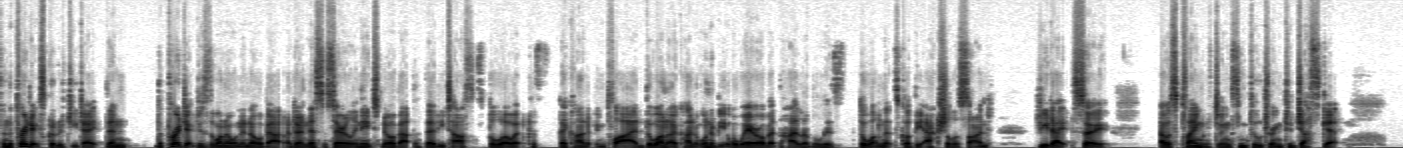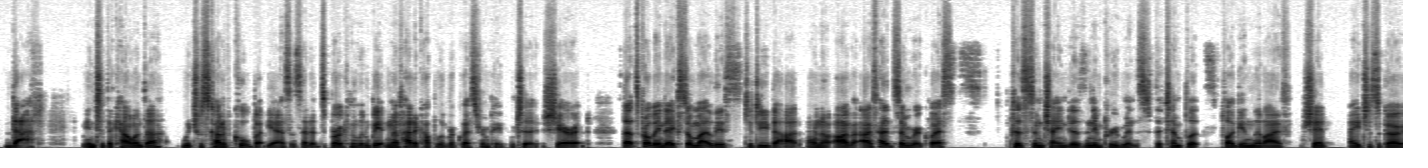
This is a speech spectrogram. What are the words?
and the project's got a due date, then the project is the one I want to know about. I don't necessarily need to know about the 30 tasks below it because they're kind of implied. The one I kind of want to be aware of at the high level is the one that's got the actual assigned due date. So I was playing with doing some filtering to just get that into the calendar, which was kind of cool. But yeah, as I said, it's broken a little bit, and I've had a couple of requests from people to share it. That's probably next on my list to do that. And I've I've had some requests for some changes and improvements to the templates plugin that I've shared ages ago.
